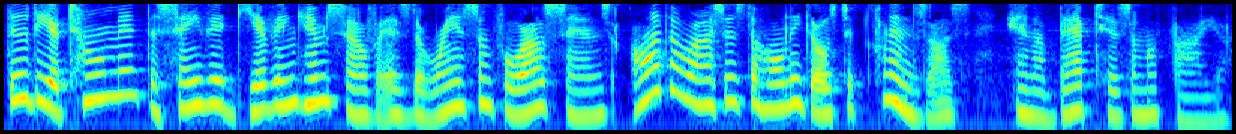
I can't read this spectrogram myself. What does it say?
Through the atonement, the Savior giving Himself as the ransom for our sins authorizes the Holy Ghost to cleanse us in a baptism of fire.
